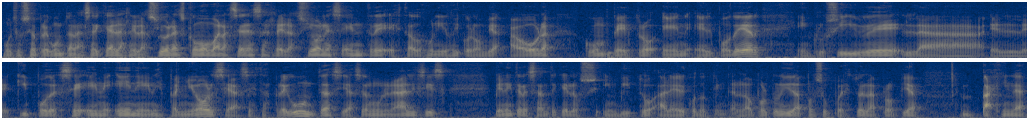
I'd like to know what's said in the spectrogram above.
Muchos se preguntan acerca de las relaciones, cómo van a ser esas relaciones entre Estados Unidos y Colombia ahora con Petro en el poder. Inclusive la, el equipo de CNN en español se hace estas preguntas y hacen un análisis bien interesante que los invito a leer cuando tengan la oportunidad, por supuesto, en la propia página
